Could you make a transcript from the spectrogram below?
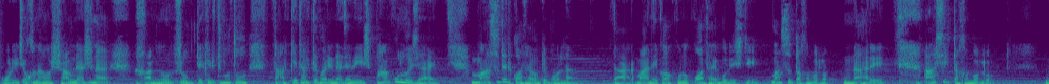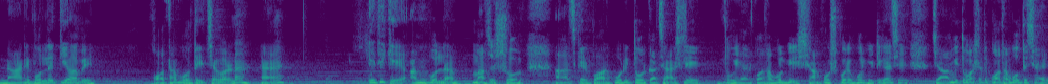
পরে যখন আমার সামনে আসে না, আমি ওর রূপ দেখে রীতিমতো তাকিয়ে থাকতে পারি না, জানিস? পাগল হয়ে যায়। মাসুদের কথা ওকে বললাম। তার মানে কখনো কথাই বলিসনি। মাসুদ তখন বলল, না রে। আশিক তখন বলল, না রে বললে কি হবে? কথা বলতে ইচ্ছা করে না হ্যাঁ? এদিকে আমি বললাম, মাসুদ, শোন, আজকের পর পরি তোর কাছে আসলে তুই আর কথা বলবি, সাহস করে বলবি, ঠিক আছে? যে আমি তোমার সাথে কথা বলতে চাই।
